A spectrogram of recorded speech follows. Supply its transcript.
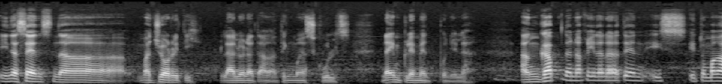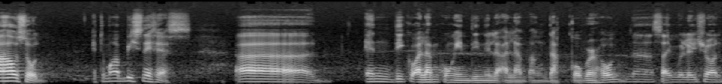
In a sense na majority, lalo na ang ating mga schools, na-implement po nila. Ang gap na nakita natin is itong mga household, itong mga businesses. Ah, and di ko alam kung hindi nila alam ang duck cover hold na simulation.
